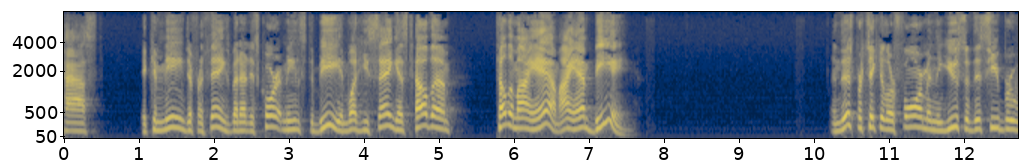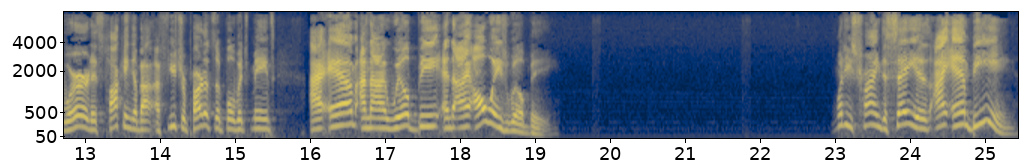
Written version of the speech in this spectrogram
past, it can mean different things. But at its core, it means to be. And what he's saying is, tell them, tell them, I am. I am being. In this particular form, in the use of this Hebrew word, it's talking about a future participle, which means I am and I will be and I always will be. What he's trying to say is, I am being.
